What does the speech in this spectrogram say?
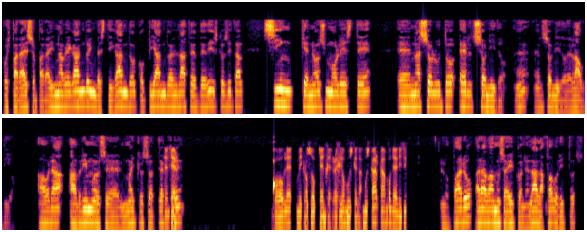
pues para eso, para ir navegando, investigando, copiando enlaces de discos y tal, sin que nos moleste en absoluto el sonido, ¿eh? el sonido del audio. Ahora abrimos el Microsoft Edge. Google, Microsoft búsqueda, buscar campo de edición, Lo paro. Ahora vamos a ir con el ala favoritos.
